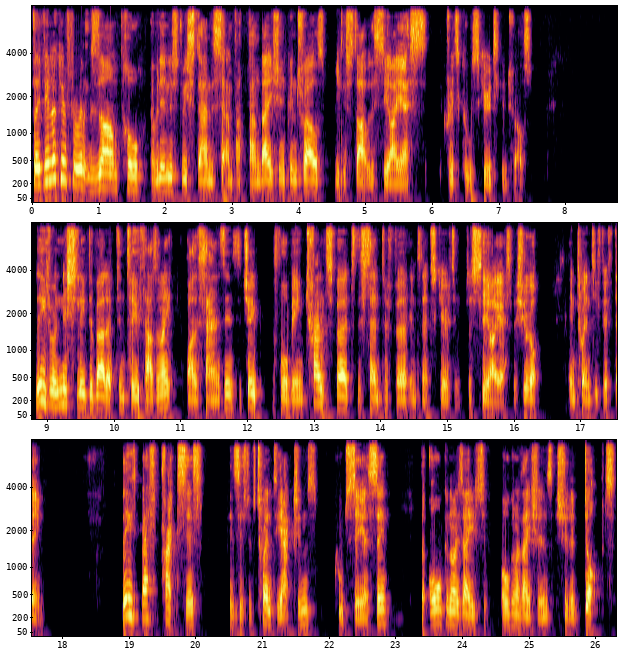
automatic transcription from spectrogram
So if you're looking for an example of an industry standard set of foundation controls, you can start with the CIS critical security controls. These were initially developed in 2008 by the SANS Institute before being transferred to the Centre for Internet Security, just CIS for short, in 2015. These best practices consist of 20 actions called CSC that organisations should adopt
